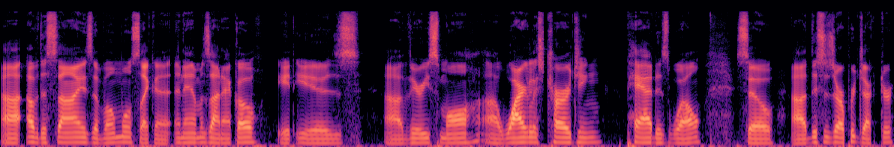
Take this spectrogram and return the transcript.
uh, of the size of almost like a, an Amazon Echo. It is uh, very small. Uh, wireless charging pad as well. So uh, this is our projector.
